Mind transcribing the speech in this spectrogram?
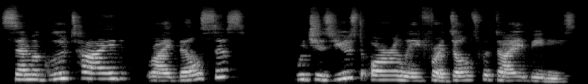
semaglutide Rybelsus, which is used orally for adults with diabetes.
